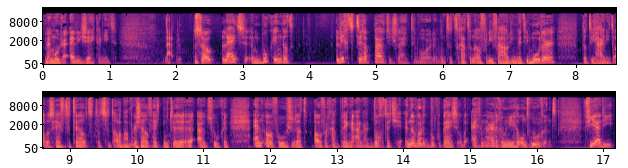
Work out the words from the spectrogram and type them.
Mijn moeder Ellie zeker niet. Nou, zo leidt ze een boek in dat licht therapeutisch lijkt te worden. Want het gaat dan over die verhouding met die moeder. Dat hij haar niet alles heeft verteld. Dat ze het allemaal maar zelf heeft moeten uh, uitzoeken. En over hoe ze dat over gaat brengen aan haar dochtertje. En dan wordt het boek opeens op een eigenaardige manier heel ontroerend. Via die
